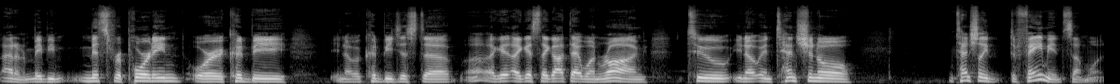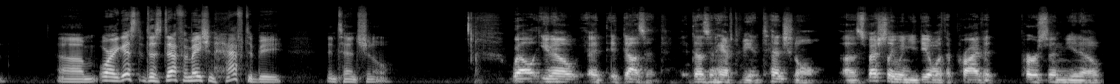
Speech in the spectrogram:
I don't know, maybe misreporting, or it could be, you know, it could be just, uh, well, I, guess, I guess they got that one wrong to you know intentional intentionally defaming someone. Um, or i guess does defamation have to be intentional? Well you know it, it doesn't. It doesn't have to be intentional uh, especially when you deal with a private person you know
